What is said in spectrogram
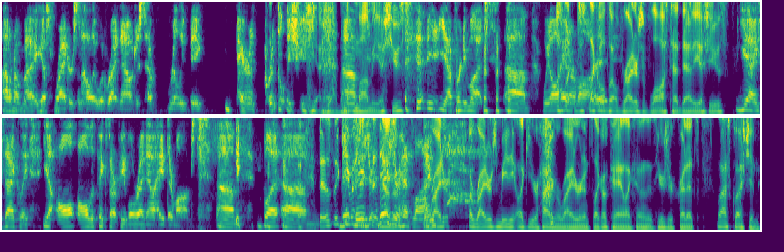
I don't know. I guess writers in Hollywood right now just have really big parent parental issues. Yeah, yeah. Um, mommy issues. yeah, pretty much. Um, we all Just hate like, just mom. like all the writers of Lost had daddy issues. yeah, exactly. Yeah, all all the Pixar people right now hate their moms. Um, but um, The- the- there- there's, sitting there's your a- headline. A writer, a writer's meeting, like you're hiring a writer, and it's like, okay, like uh, here's your credits. Last question:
